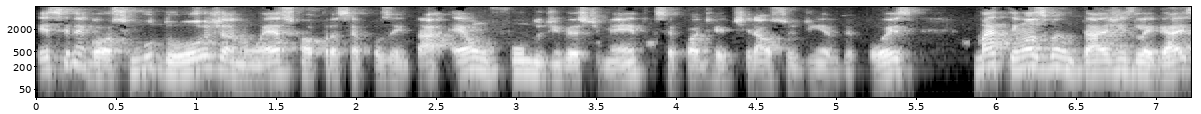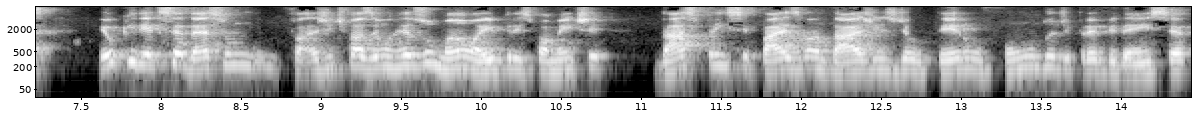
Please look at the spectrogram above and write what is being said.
Esse negócio mudou, já não é só para se aposentar, é um fundo de investimento que você pode retirar o seu dinheiro depois, mas tem umas vantagens legais. Eu queria que você desse um, a gente fazer um resumão aí, principalmente das principais vantagens de eu ter um fundo de previdência,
